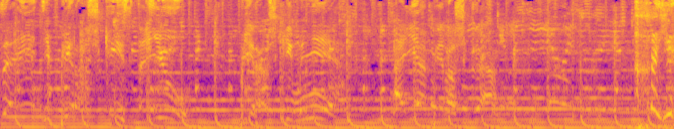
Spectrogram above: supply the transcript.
за эти пирожки стою! Пирожки мне, а я пирожка! Я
